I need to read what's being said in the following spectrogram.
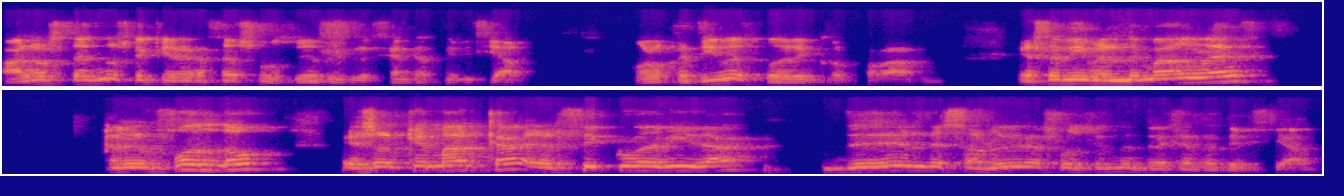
a los centros que quieren hacer soluciones de inteligencia artificial. El objetivo es poder incorporarlo. Este nivel de madurez, en el fondo, es el que marca el ciclo de vida del desarrollo de la solución de inteligencia artificial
